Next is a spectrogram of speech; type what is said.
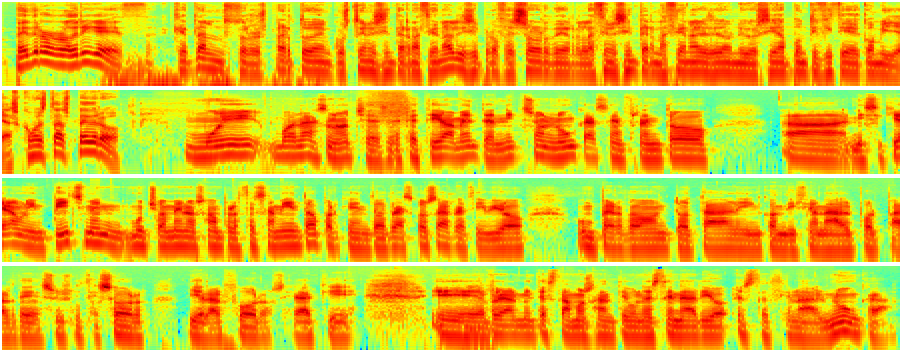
Pedro Rodríguez, ¿qué tal nuestro experto en cuestiones internacionales y profesor de Relaciones Internacionales de la Universidad Pontificia de Comillas? ¿Cómo estás, Pedro? Muy buenas noches. Efectivamente, Nixon nunca se enfrentó ni siquiera a un impeachment, mucho menos a un procesamiento, porque entre otras cosas recibió un perdón total e incondicional por parte de su sucesor, el Ford. O sea que eh, realmente estamos ante un escenario excepcional. Nunca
